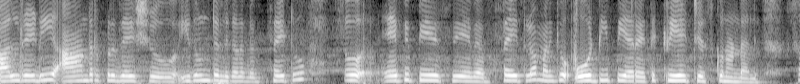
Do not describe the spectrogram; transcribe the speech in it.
ఆల్రెడీ ఆంధ్రప్రదేశ్ ఇది ఉంటుంది కదా వెబ్సైటు సో ఏపీఎస్సీ వెబ్సైట్లో మనకి ఓటీపీఆర్ అయితే క్రియేట్ చేసుకుని ఉండాలి. సో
